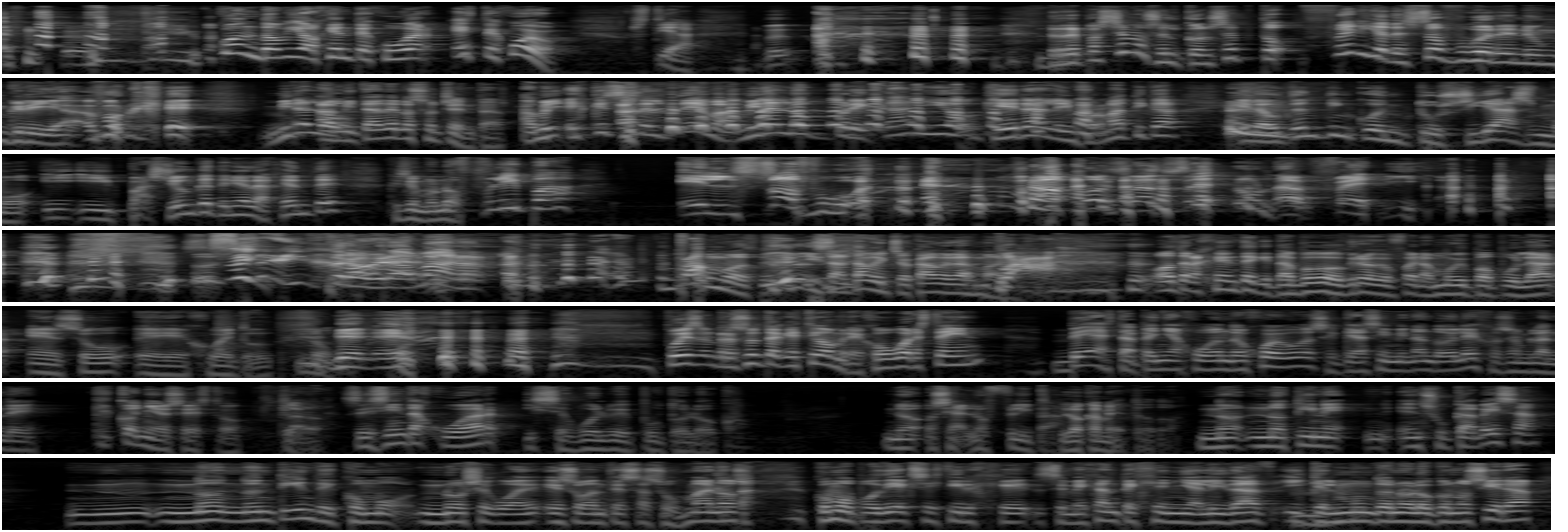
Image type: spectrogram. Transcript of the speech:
Cuando vio a gente jugar este juego. Hostia. Repasemos el concepto feria de software en Hungría. Porque, míralo. A mitad de los 80. A mí, es que ese es el tema. Mira lo precario que era la informática, el auténtico entusiasmo y, y pasión que tenía la gente. Que decimos, nos flipa el software. Vamos a hacer una feria. ¡Sin programar! ¡Vamos! Y saltaba y chocaba en las manos. Otra gente que tampoco creo que fuera muy popular en su eh, juventud. Bien, eh, pues resulta que este hombre, Howard Stein, ve a esta peña jugando el juego, se queda así mirando de lejos, en plan de, ¿qué coño es esto? Claro. Se sienta a jugar y se vuelve puto loco. No, o sea, lo flipa. Lo cambia todo. No, no tiene en su cabeza. No, no entiende cómo no llegó eso antes a sus manos, cómo podía existir ge- semejante genialidad y que el mundo no lo conociera.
